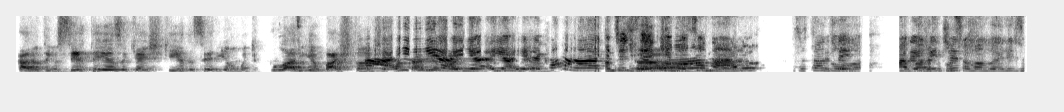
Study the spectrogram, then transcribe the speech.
cara, eu tenho certeza que a esquerda seria uma que pularia bastante. Ah, ia, ia, ia, ia, reclamar. Ia dizer que Bolsonaro é ditador. Agora ficam chamando ele de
